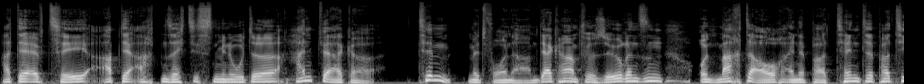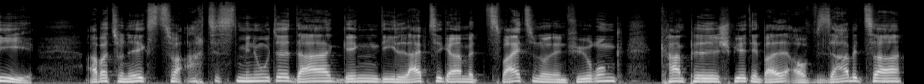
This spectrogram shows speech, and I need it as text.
hat der FC ab der 68. Minute Handwerker. Tim mit Vornamen. Der kam für Sörensen und machte auch eine patente Partie. Aber zunächst zur 80. Minute, da gingen die Leipziger mit 2 zu 0 in Führung. Kampel spielt den Ball auf Sabitzer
